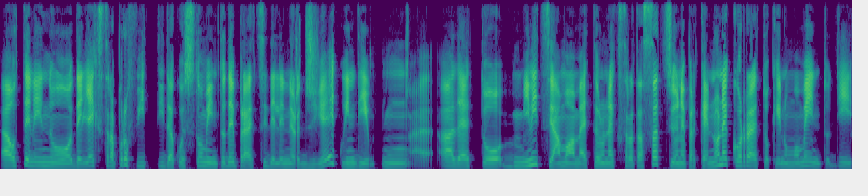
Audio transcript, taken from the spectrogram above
eh, ottenendo degli extra profitti da questo aumento dei prezzi delle energie e quindi mh, ha detto iniziamo a mettere un'extra tassazione perché non è corretto che in un momento di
